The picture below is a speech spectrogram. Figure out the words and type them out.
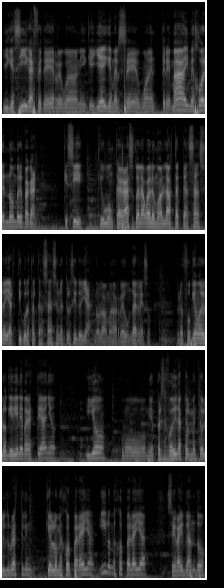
y que siga FTR, weón, y que llegue Mercedes, weón, entre más y mejores nombres bacán. Que sí, que hubo un cagazo, toda la cual lo hemos hablado hasta el cansancio, hay artículos hasta el cansancio en nuestro sitio, ya, no lo vamos a redundar en eso. Pero enfoquémosle en lo que viene para este año y yo, como mi empresa favorita actualmente, All Wrestling, quiero lo mejor para ella y lo mejor para ella se va a ir dando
